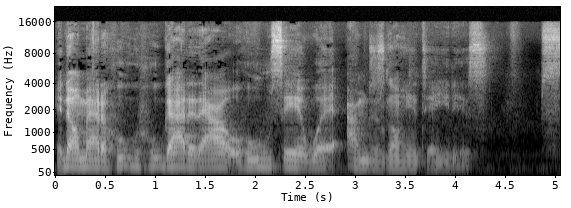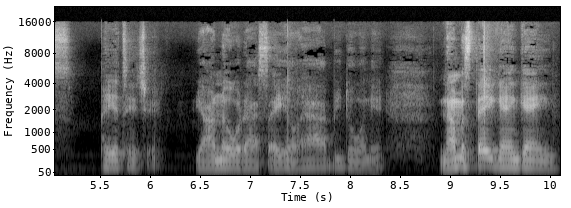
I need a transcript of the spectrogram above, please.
It don't matter who who got it out, who said what. I'm just gonna here tell you this. Psst, pay attention. Y'all know what I say or how I be doing it. Namaste, gang, gang.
